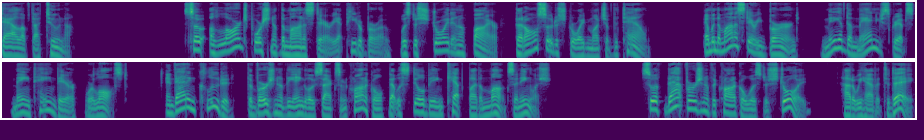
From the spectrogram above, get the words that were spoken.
dal of Datuna. So a large portion of the monastery at Peterborough was destroyed in a fire that also destroyed much of the town. And when the monastery burned, many of the manuscripts maintained there were lost. And that included the version of the Anglo-Saxon Chronicle that was still being kept by the monks in English. So if that version of the Chronicle was destroyed, how do we have it today?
